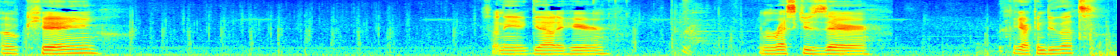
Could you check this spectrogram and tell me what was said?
Okay. So I need to get out of here and rescue Zere. I think I can do that.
